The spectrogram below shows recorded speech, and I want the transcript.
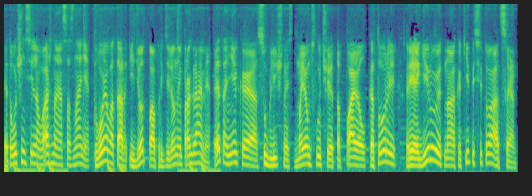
Это очень сильно важное осознание. Твой аватар идет по определенной программе. Это некая субличность. В моем случае случае это Павел, который реагирует на какие-то ситуации.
